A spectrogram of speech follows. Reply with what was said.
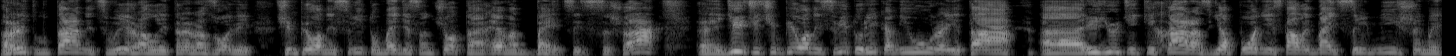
ритм танець виграли триразові чемпіони світу Медісон Чок та Еван Бейтс із США. Діючі чемпіони світу Ріка Міураї та Ріюті Кіхара з Японії стали найсильнішими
